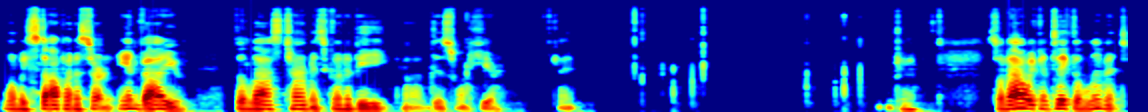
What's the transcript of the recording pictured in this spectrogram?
when we stop at a certain n value, the last term is going to be uh, this one here, okay? Okay, so now we can take the limit.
